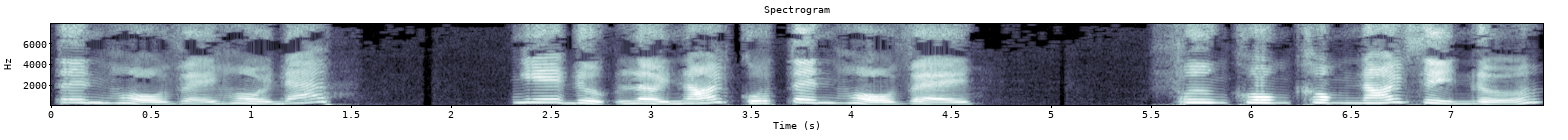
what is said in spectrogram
Tên hộ vệ hồi đáp. Nghe được lời nói của tên hộ vệ. Phương Khôn không nói gì nữa.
